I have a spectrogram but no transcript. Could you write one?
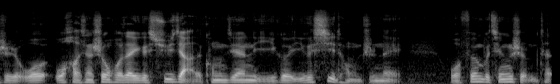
是我我好像生活在一个虚假的空间里，一个一个系统之内。我分不清什么，他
